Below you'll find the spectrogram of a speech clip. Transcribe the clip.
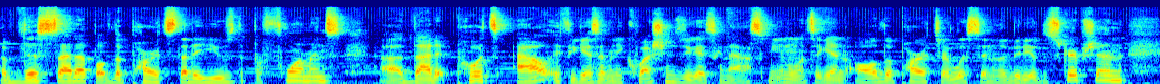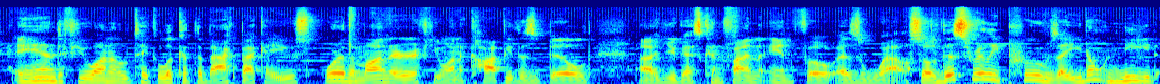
of this setup, of the parts that I use, the performance uh, that it puts out. If you guys have any questions, you guys can ask me. And once again, all the parts are listed in the video description. And if you want to take a look at the backpack I use or the monitor, if you want to copy this build, uh, you guys can find the info as well. So this really proves that you don't need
